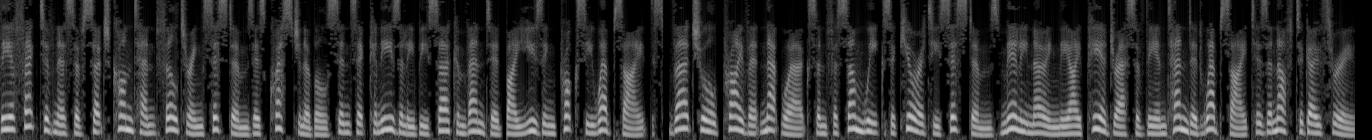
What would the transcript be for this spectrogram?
the effectiveness of such content filtering systems is questionable since it can easily be circumvented by using proxy websites, virtual private networks and for some weak security systems merely knowing the IP address of the intended website is enough to go through.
